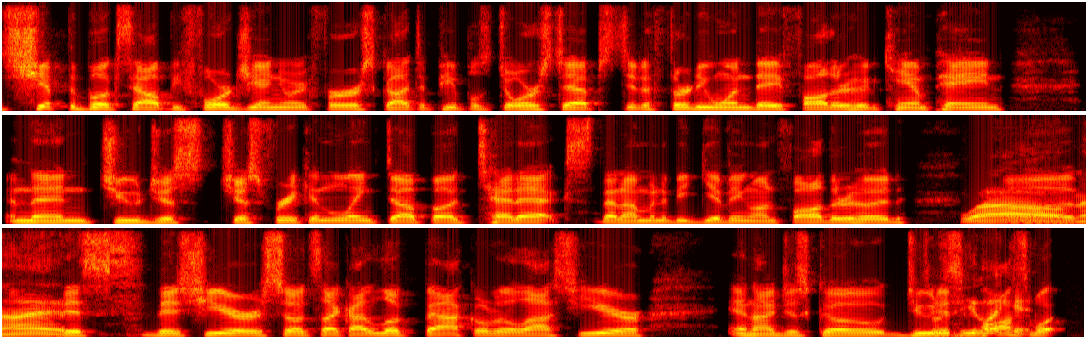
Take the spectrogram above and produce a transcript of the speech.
shipped the books out before january 1st got to people's doorsteps did a 31 day fatherhood campaign And then Jude just just freaking linked up a TEDx that I'm going to be giving on fatherhood. Wow, uh, nice. This this year. So it's like I look back over the last year and I just go, dude, so it's possible. Like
